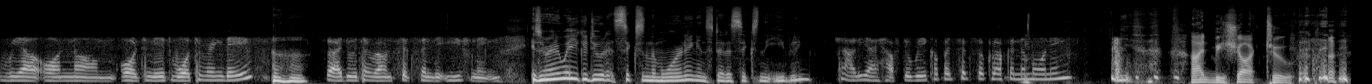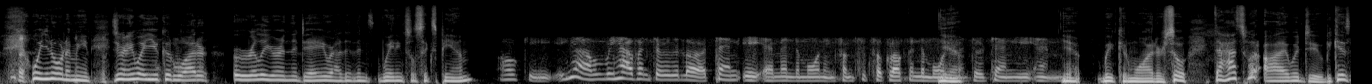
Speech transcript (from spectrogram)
we are on um, alternate watering days. Uh-huh. So I do it around six in the evening. Is there any way you could do it at six in the morning instead of six in the evening? Charlie, I have to wake up at six o'clock in the morning. I'd be shocked too. well, you know what I mean. Is there any way you could water earlier in the day rather than waiting till 6 p.m.? Okay. Yeah, we have until uh, 10 a.m. in the morning, from 6 o'clock in the morning Yeah. until 10 a.m. Yeah, we can water. So that's what I would do because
